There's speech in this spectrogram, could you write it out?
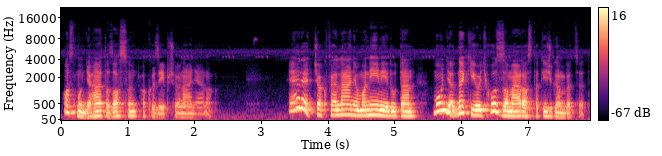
Azt mondja hát az asszony a középső lányának. Eredj csak fel, lányom, a nénéd után, mondjad neki, hogy hozza már azt a kis gömböcöt.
